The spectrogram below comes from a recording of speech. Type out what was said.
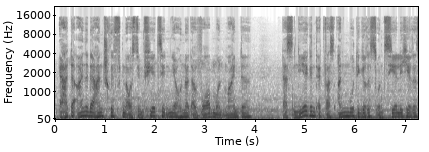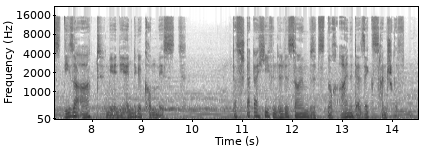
Er hatte eine der Handschriften aus dem 14. Jahrhundert erworben und meinte, dass nirgend etwas Anmutigeres und Zierlicheres dieser Art mir in die Hände gekommen ist. Das Stadtarchiv in Hildesheim besitzt noch eine der sechs Handschriften.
